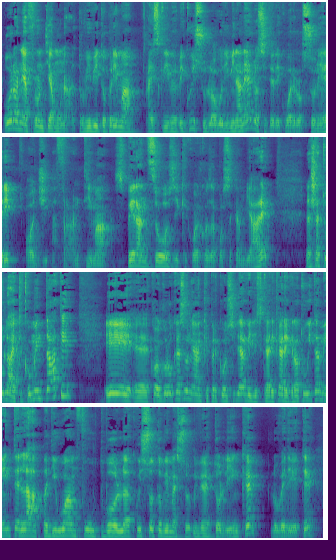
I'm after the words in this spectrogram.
Ora ne affrontiamo un altro. Vi invito prima a iscrivervi qui sul logo di Milanello, siete dei cuori rossoneri, oggi affranti ma speranzosi che qualcosa possa cambiare. Lasciate un like, commentate e eh, colgo l'occasione anche per consigliarvi di scaricare gratuitamente l'app di OneFootball. Qui sotto vi, messo, vi metto il link, lo vedete.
